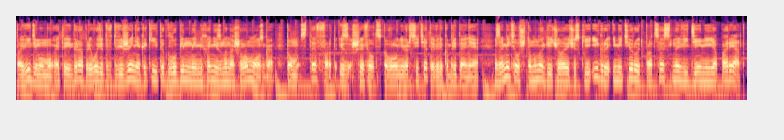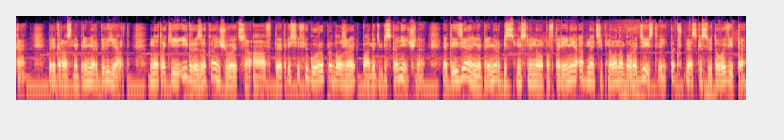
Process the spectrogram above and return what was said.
По-видимому, эта игра приводит в движение какие-то глубинные механизмы нашего мозга. Том Стеффорд из Шеффилдского университета Великобритания заметил, что многие человеческие игры имитируют процесс наведения порядка. Прекрасный пример – бильярд. Но такие игры заканчиваются, а в Тетрисе фигуры продолжают падать бесконечно. Это идеальный пример бессмысленного повторения однотипного набора действий, как в пляске Святого Вита.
